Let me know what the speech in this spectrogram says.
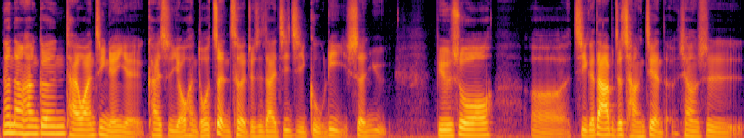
那南韩跟台湾近年也开始有很多政策，就是在积极鼓励生育，比如说。呃，几个大家比较常见的，像是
